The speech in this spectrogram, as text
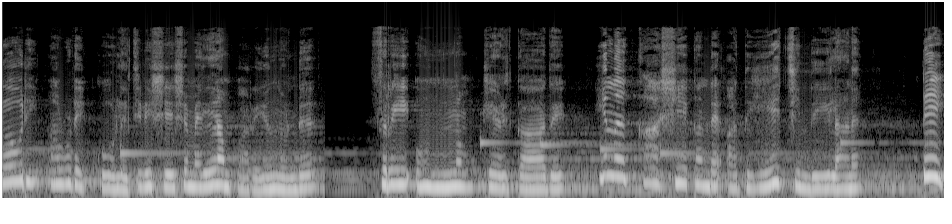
ഗൗരി അവളുടെ കോളേജ് വിശേഷമെല്ലാം പറയുന്നുണ്ട്. ശ്രീ ഒന്നും കേൾക്കാതെ ഇന്ന് കാശിയെ കണ്ട അതേ ചിന്തയിലാണ്. ടേ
